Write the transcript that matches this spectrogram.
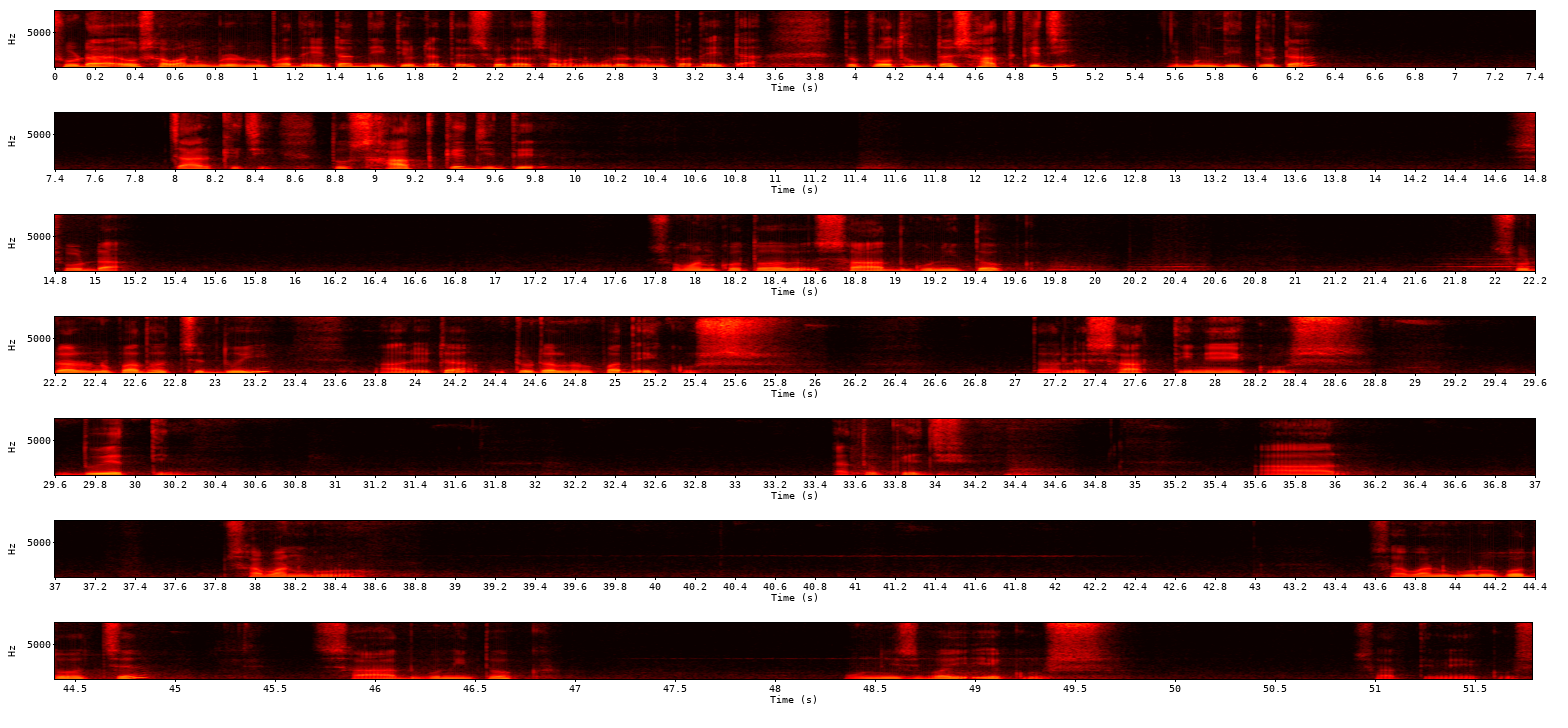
সোডা ও সাবান গুঁড়োর অনুপাত এটা, দ্বিতীয়টাতে সোডা ও সাবান গুঁড়োর অনুপাত এটা। তো প্রথমটা সাত কেজি এবং দ্বিতীয়টা চার কেজি। তো সাত কেজিতে সোডা সমান কত হবে? সাত গুণিতক সোডার অনুপাত হচ্ছে দুই, আর এটা টোটাল অনুপাত একুশ। তাহলে সাত তিনে একুশ, দুয়ের তিন। এত কেজি। আর সাবান গুঁড়ো। সাবান গুঁড়ো কত হচ্ছে? সাত গুণিতক উনিশ বাই একুশ। সাত তিনে একুশ।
